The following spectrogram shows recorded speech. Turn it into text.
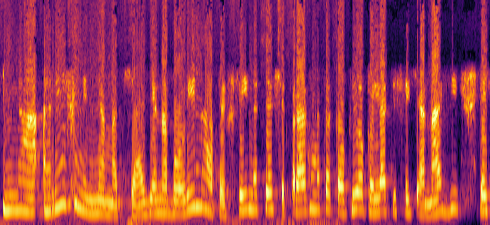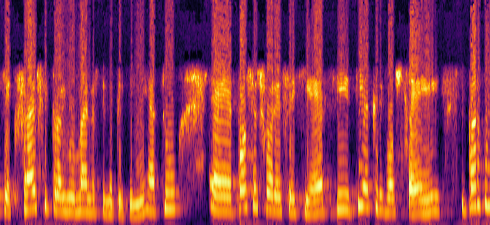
να ρίχνει μια ματιά για να μπορεί να απευθύνεται σε πράγματα τα οποία ο πελάτης έχει ανάγκη, έχει εκφράσει προηγουμένως την επιθυμία του, ε, πόσες φορές έχει έρθει, τι ακριβώς θέλει. Υπάρχουν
